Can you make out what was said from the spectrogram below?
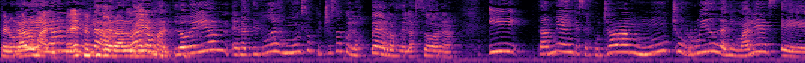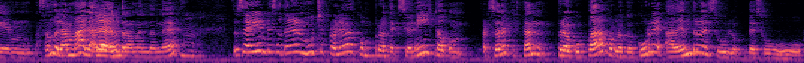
pero Lo raro veían, mal. ¿eh? claro, No raro, raro bien. mal. Lo veían en actitudes muy sospechosas con los perros de la zona. Y también que se escuchaban muchos ruidos de animales eh, pasándola mal Claro. adentro, ¿me entendés? Mm. Entonces ahí empieza a tener muchos problemas con proteccionistas o con personas que están preocupadas por lo que ocurre adentro de su, de su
